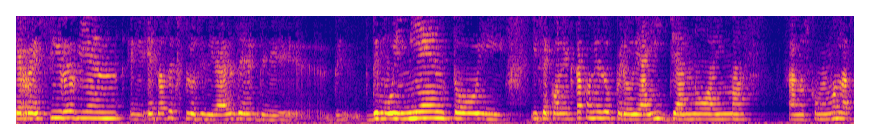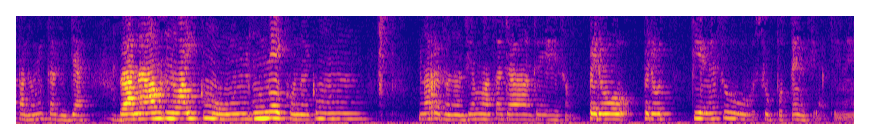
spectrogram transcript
que recibe bien eh, esas explosividades de, de, movimiento y, y, se conecta con eso, pero de ahí ya no hay más, o sea, nos comemos las palomitas y ya. No hay como un, un, eco, no hay como una resonancia más allá de eso, pero, pero tiene su, su potencia, tiene,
